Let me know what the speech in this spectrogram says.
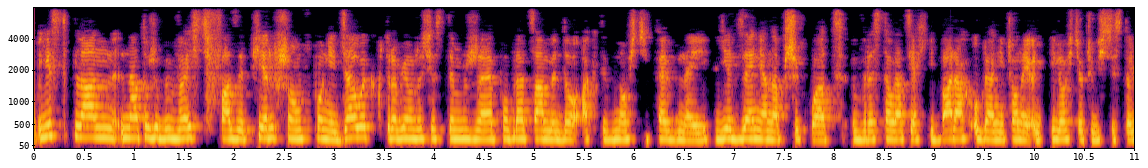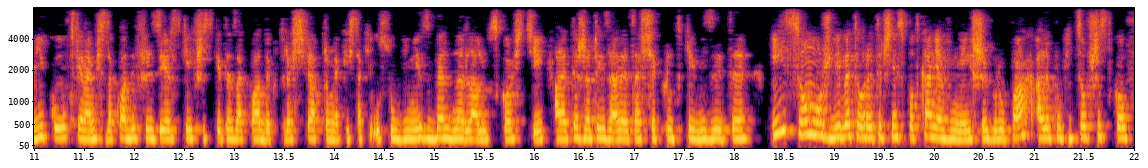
jest plan na to, żeby wejść w fazę pierwszą w poniedziałek, która wiąże się z tym, że powracamy do aktywności pewnej jedzenia, na przykład w restauracjach i barach, ograniczonej ilości oczywiście stolików. Otwierają się zakłady fryzjerskie i wszystkie te zakłady, które świadczą jakieś takie usługi niezbędne dla ludzkości, ale też raczej zaleca się krótkie wizyty. I są możliwe teoretycznie spotkania w mniejszych grupach, ale póki co wszystko w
